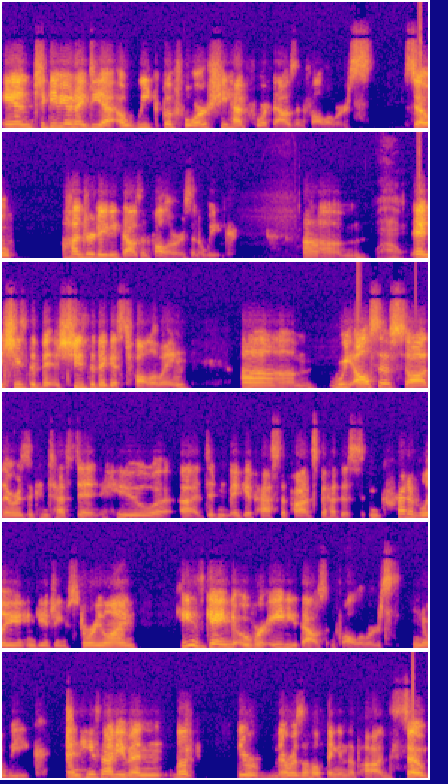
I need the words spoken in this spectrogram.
And to give you an idea, a week before she had 4,000 followers. So 180,000 followers in a week. Um, Wow. and she's the bi- she's the biggest following. Um, we also saw there was a contestant who uh, didn't make it past the pods, but had this incredibly engaging storyline. He's gained over eighty thousand followers in a week, and he's not even like there. There was a whole thing in the pods, so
